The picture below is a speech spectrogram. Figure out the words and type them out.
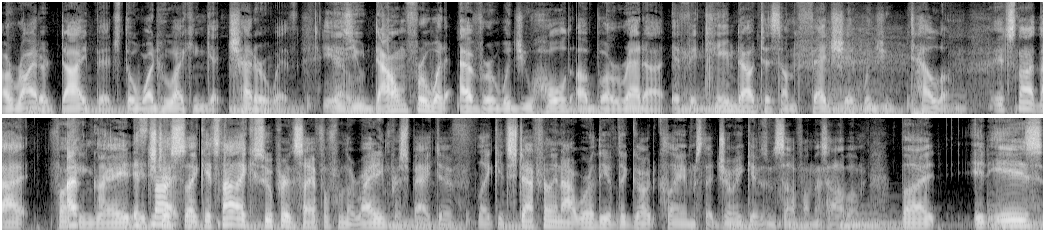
a ride or die bitch, the one who I can get cheddar with. Is you down for whatever? Would you hold a Beretta? If it came down to some Fed shit, would you tell him? it's not that fucking I- great. it's It's, not- just like it's not like super insightful from the writing perspective. Like it's definitely not worthy of the goat claims that Joey gives himself on this album. But it is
